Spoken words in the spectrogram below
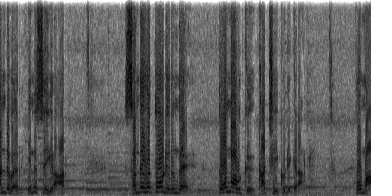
ஆண்டவர் என்ன செய்கிறார்? சந்தேகத்தோடு இருந்த தோமாவுக்கு காட்சியை கொடுக்கிறார். தோமா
